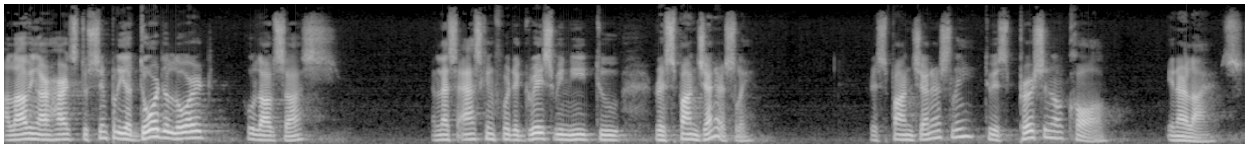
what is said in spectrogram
allowing our hearts to simply adore the Lord who loves us. And let's ask Him for the grace we need to respond generously. Respond generously to His personal call in our lives.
